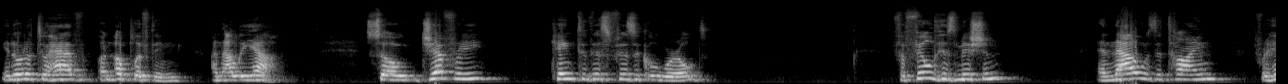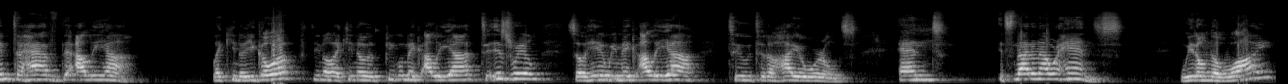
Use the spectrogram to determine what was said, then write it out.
in order to have an uplifting, an Aliyah. So Jeffrey came to this physical world, fulfilled his mission, and now is the time for him to have the Aliyah. Like, you know, you go up, you know, like, you know, people make Aliyah to Israel. So here we make Aliyah to, to the higher worlds. And it's not in our hands. We don't know why.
